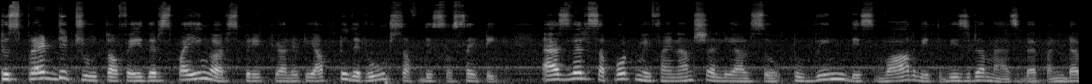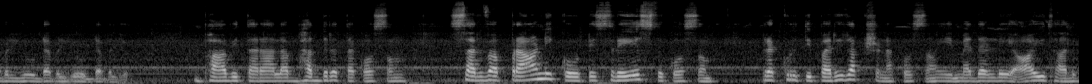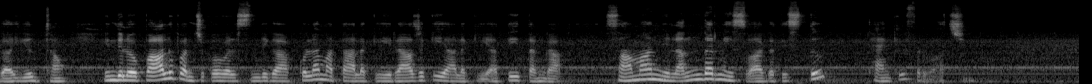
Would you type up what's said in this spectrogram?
To spread the truth of either spying or spirituality up to the roots of the society. As well support me financially also to win this war with wisdom as weapon W W W భావితరాల భద్రత కోసం సర్వ ప్రాణి కోటి శ్రేయస్సు కోసం ప్రకృతి పరిరక్షణ కోసం ఈ మెదళ్ళే ఆయుధాలుగా యుద్ధం. ఇందులో పాలు పంచుకోవలసిందిగా కుల మతాలకి రాజకీయాలకి అతీతంగా సామాన్యులందరినీ స్వాగతిస్తూ థ్యాంక్ యూ ఫర్ వాచింగ్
